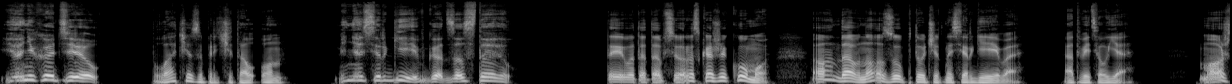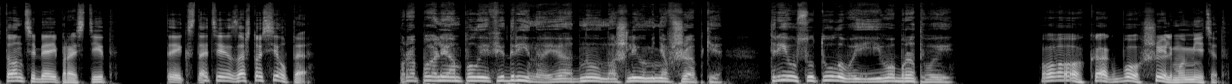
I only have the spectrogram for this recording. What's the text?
«Я не хотел», — плача запричитал он. «Меня Сергеев, гад, заставил». «Ты вот это все расскажи куму. Он давно зуб точит на Сергеева», — ответил я. «Может, он тебя и простит. Ты, кстати, за что сел-то?» «Пропали ампулы эфедрина, и одну нашли у меня в шапке. Три у Сутулова и его братвы». «О, как бог шельму метит!»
